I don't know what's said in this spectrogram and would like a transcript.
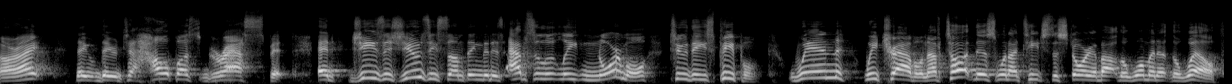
all right? They, they're to help us grasp it. And Jesus uses something that is absolutely normal to these people when we travel, and I've taught this when I teach the story about the woman at the well.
